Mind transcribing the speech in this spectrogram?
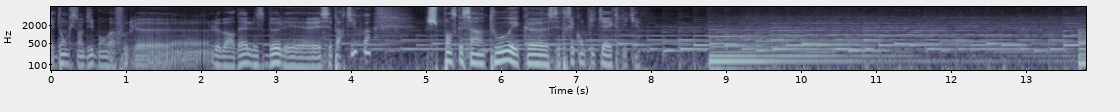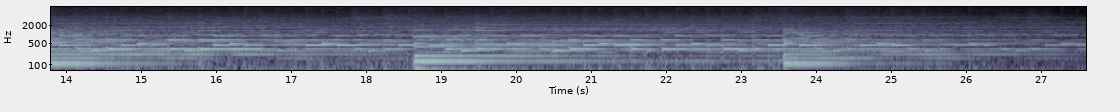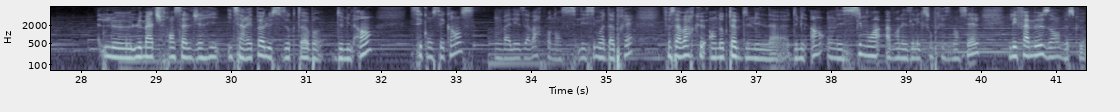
et donc ils se sont dit, bon, on va foutre le, bordel, le sbeul, et c'est parti, quoi. Je pense que c'est un tout et que c'est très compliqué à expliquer. Match France-Algérie, il ne s'arrête pas le 6 octobre 2001. Ses conséquences, on va les avoir pendant les six mois d'après. Il faut savoir qu'en octobre 2000, euh, 2001, on est six mois avant les élections présidentielles. Les fameuses, hein, parce que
